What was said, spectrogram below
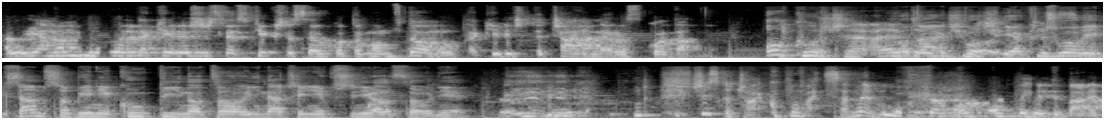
Ale ja mam w ogóle takie reżyserskie krzesełko, to mam w domu. Takie, wiecie, te czarne, rozkładane. O kurczę, ale No to tak, musi bo być jak fancy. człowiek sam sobie nie kupi, no to inaczej nie przyniosą, nie? Wszystko trzeba kupować samemu. Chcą o, o siebie dbać.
